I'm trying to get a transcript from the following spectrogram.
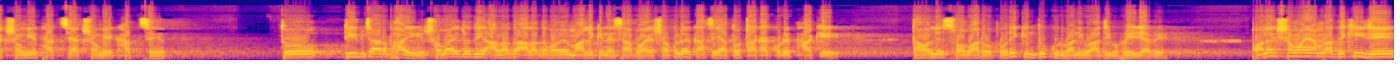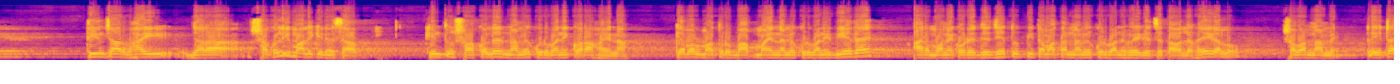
একসঙ্গে থাকছে, একসঙ্গে খাচ্ছে। তো তিন, চার ভাই, সবাই যদি আলাদা, আলাদাভাবে মালিক নেশাব হয়, সকলের কাছে এত টাকা করে থাকে তাহলে সবার ওপরে কিন্তু কুরবানি ওয়াজিব হয়ে যাবে। অনেক সময় আমরা দেখি যে তিন চার ভাই যারা সকলেই মালিকের নেশাব কিন্তু সকলের নামে কুরবানি করা হয় না। কেবলমাত্র বাপ মায়ের নামে কুরবানি দিয়ে দেয় আর মনে করে যে যেহেতু পিতামাতার নামে কুরবানি হয়ে গেছে, তাহলে হয়ে গেল সবার নামে। তো এটা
